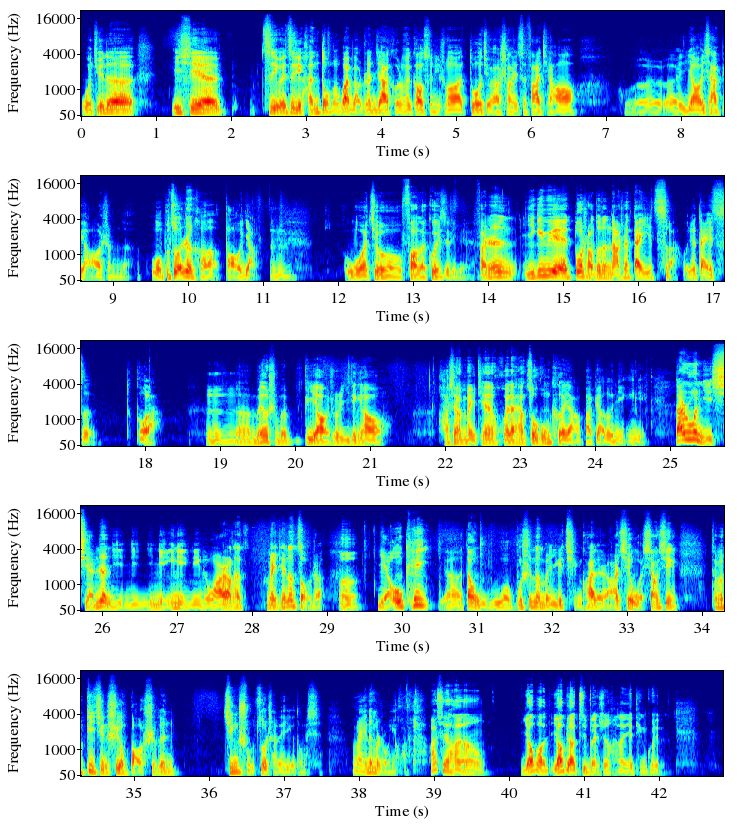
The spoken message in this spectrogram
我觉得一些自以为自己很懂的腕表专家可能会告诉你说多久要上一次发条，呃呃摇一下表什么的。我不做任何保养，嗯我就放在柜子里面，反正一个月多少都能拿出来戴一次吧。我觉得戴一次够了，嗯呃，没有什么必要就是一定要，好像每天回来像做功课一样把表都拧一拧。当然，如果你闲着，你你你拧一拧拧着玩儿，让它每天都走着，嗯也 OK，呃，但我不是那么一个勤快的人，而且我相信他们毕竟是用宝石跟金属做成的一个东西，没那么容易坏，而且好像摇宝摇表机本身好像也挺贵的。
